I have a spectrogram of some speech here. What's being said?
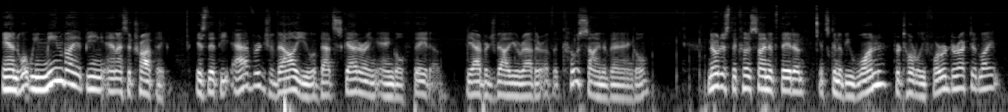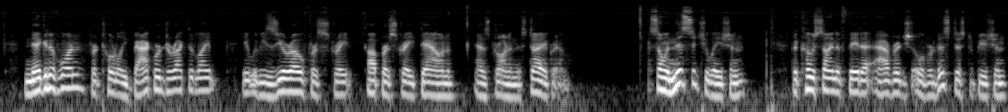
And what we mean by it being anisotropic is that the average value of that scattering angle theta, the average value rather of the cosine of that angle, notice the cosine of theta, it's going to be 1 for totally forward directed light, negative 1 for totally backward directed light, it would be 0 for straight up or straight down as drawn in this diagram. So in this situation, the cosine of theta averaged over this distribution,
